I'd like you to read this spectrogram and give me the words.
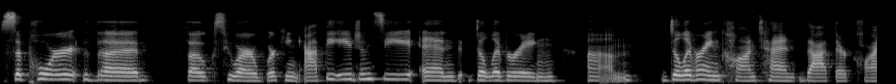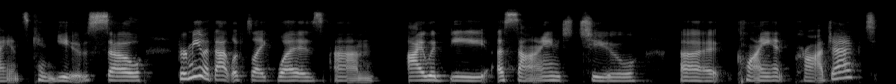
support the folks who are working at the agency and delivering um, delivering content that their clients can use. So for me, what that looked like was um, I would be assigned to a client project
